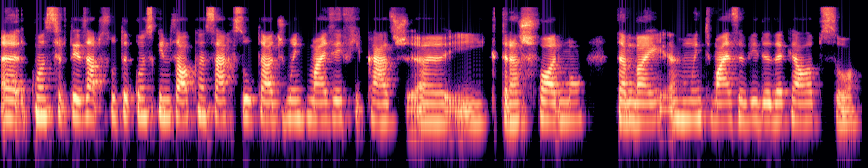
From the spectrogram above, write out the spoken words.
uh, com certeza absoluta conseguimos alcançar resultados muito mais eficazes uh, e que transformam também muito mais a vida daquela pessoa.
